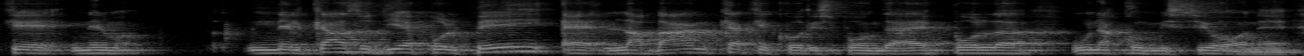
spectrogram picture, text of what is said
che nel, nel caso di Apple Pay è la banca che corrisponde a Apple una commissione,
